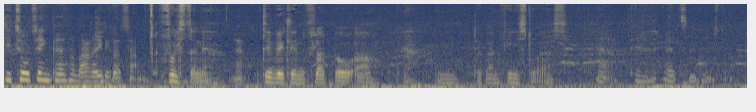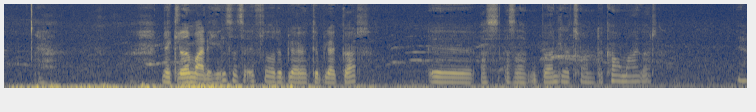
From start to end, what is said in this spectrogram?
de to ting passer bare rigtig godt sammen. fuldstændig. Ja. Det er virkelig en flot bog. Og ja, en, det er bare en fin historie også. Ja, det er altid en god historie. Jeg glæder mig det hele tiden til efteråret. Det bliver, det bliver godt. Øh, altså børnelitteraturen, der kommer meget godt. Ja.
